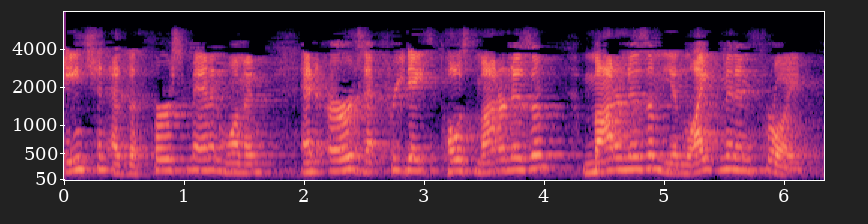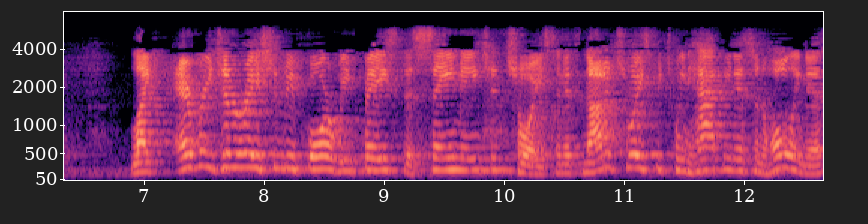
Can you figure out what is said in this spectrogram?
ancient as the first man and woman, an urge that predates postmodernism, modernism, the Enlightenment, and Freud. Like every generation before, we face the same ancient choice, and it's not a choice between happiness and holiness,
